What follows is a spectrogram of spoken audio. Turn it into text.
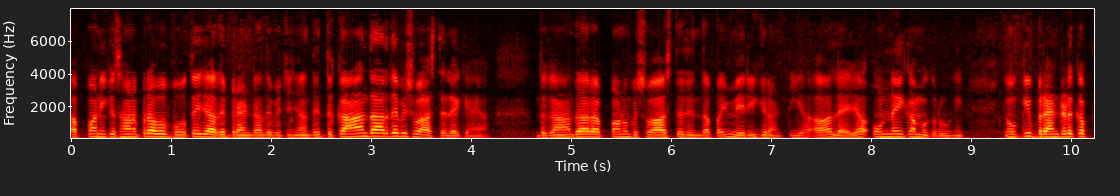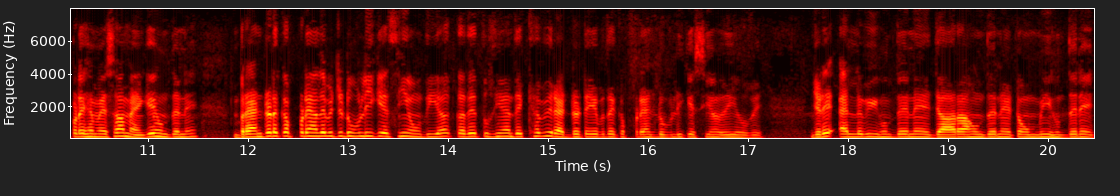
ਆਪਾਂ ਨਹੀਂ ਕਿਸਾਨ ਭਰਾਵੋ, ਬਹੁਤੇ ਜ਼ਿਆਦਾ ਬ੍ਰਾਂਡਾਂ ਦੇ ਵਿੱਚ ਜਾਂਦੇ। ਦੁਕਾਨਦਾਰ ਦੇ ਵਿਸ਼ਵਾਸ ਤੇ ਲੈ ਕੇ ਆਇਆ ਦੁਕਾਨਦਾਰ ਆਪਾਂ ਨੂੰ ਵਿਸ਼ਵਾਸ ਤੇ ਦਿੰਦਾ, ਭਾਈ, ਮੇਰੀ ਗਾਰੰਟੀ ਆ ਆ ਲੈ ਜਾ, ਓਨਾ ਹੀ ਕੰਮ ਕਰੂਗੀ। ਕਿਉਂਕਿ ਬ੍ਰਾਂਡਡ ਕੱਪੜੇ ਹਮੇਸ਼ਾ ਮਹਿੰਗੇ ਹੁੰਦੇ ਨੇ। ਬ੍ਰਾਂਡਡ ਕੱਪੜਿਆਂ ਦੇ ਵਿੱਚ ਡੁਪਲੀਕੇਸੀ ਆਉਂਦੀ ਆ। ਕਦੇ ਤੁਸੀਂ ਇਹ ਦੇਖਿਆ ਵੀ ਰੈੱਡ ਟੇਪ ਦੇ ਕੱਪੜਿਆਂ 'ਚ ਡੁਪਲੀਕੇਸੀ ਆਉਂਦੀ ਹੋਵੇ? ਜਿਹੜੇ ਐਲਵੀ ਹੁੰਦੇ ਨੇ, ਜਾਰਾ ਹੁੰਦੇ ਨੇ, ਟੋਮੀ ਹੁੰਦੇ ਨੇ,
